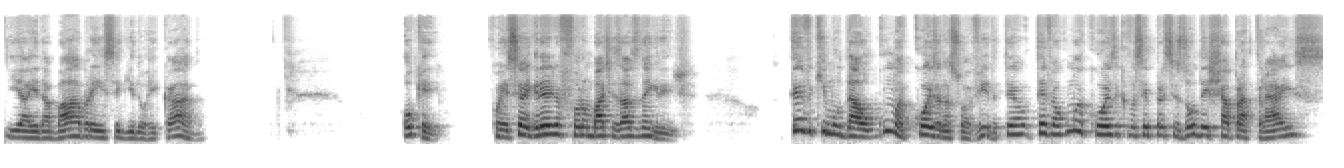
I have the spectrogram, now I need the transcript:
e aí da Bárbara e em seguida o Ricardo. Ok, conheceu a igreja, foram batizados na igreja. Teve que mudar alguma coisa na sua vida? Teve alguma coisa que você precisou deixar para trás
